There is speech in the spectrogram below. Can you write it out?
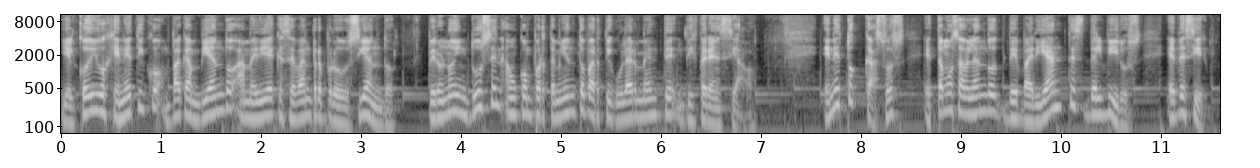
y el código genético va cambiando a medida que se van reproduciendo, pero no inducen a un comportamiento particularmente diferenciado. En estos casos estamos hablando de variantes del virus, es decir,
